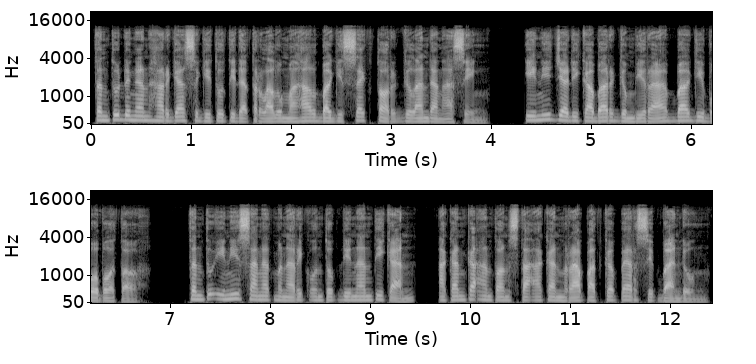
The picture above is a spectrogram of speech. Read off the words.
Tentu dengan harga segitu tidak terlalu mahal bagi sektor gelandang asing. Ini jadi kabar gembira bagi Bobotoh. Tentu ini sangat menarik untuk dinantikan, akankah Anton Sta akan merapat ke Persib Bandung?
